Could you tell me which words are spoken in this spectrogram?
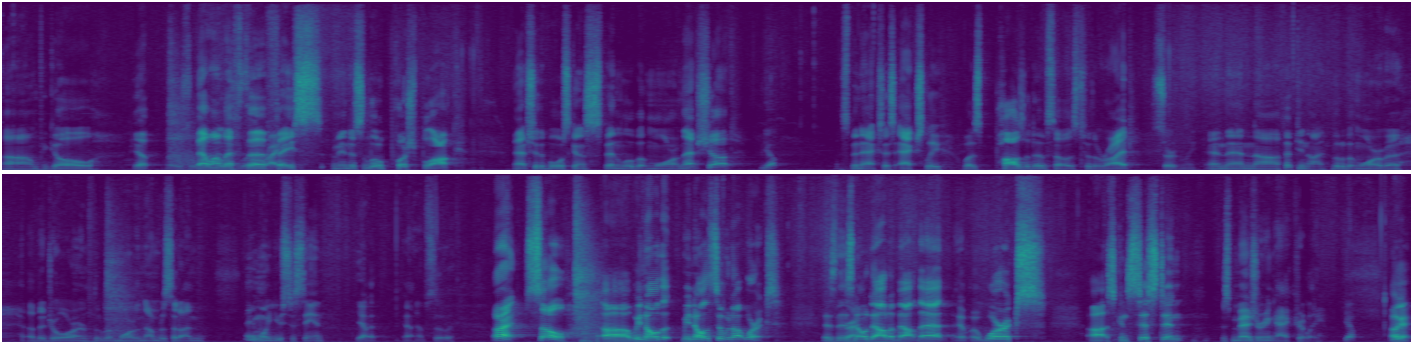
Um, we go, yep. That one one left the right. face. I mean, just a little push block. Actually, the ball's going to spin a little bit more on that shot. Yep. The spin axis actually was positive, so it was to the right. Certainly. And then uh, 59, a little bit more of a, of a draw and a little bit more of the numbers that I'm maybe more used to seeing. Yep. But, yeah. Absolutely. All right, so uh, we know that we know the silver dot works. There's, there's no doubt about that. It, it works. Uh, it's consistent. It's measuring accurately. Yep. Okay,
